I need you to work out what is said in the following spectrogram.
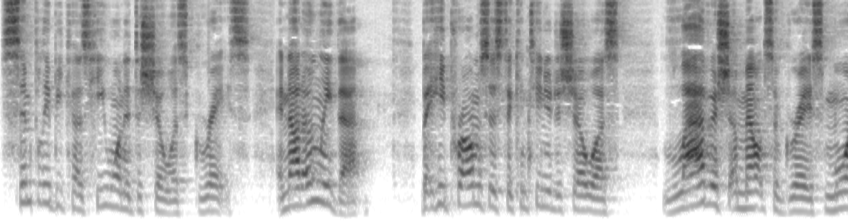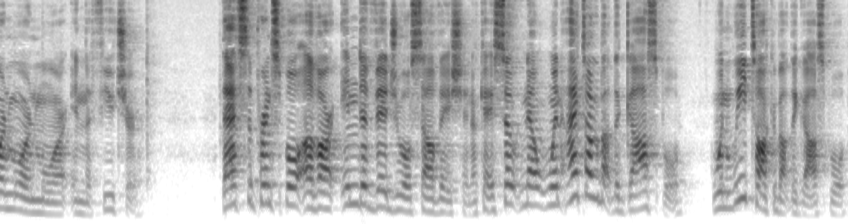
simply because he wanted to show us grace. And not only that, but he promises to continue to show us lavish amounts of grace more and more and more in the future. That's the principle of our individual salvation. Okay, so now when I talk about the gospel, when we talk about the gospel,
